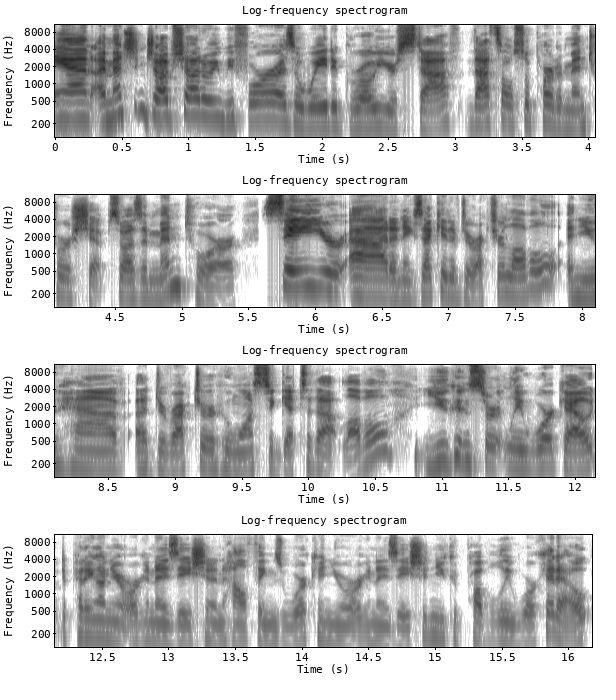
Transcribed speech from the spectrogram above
And I mentioned job shadowing before as a way to grow your staff. That's also part of mentorship. So, as a mentor, say you're at an executive director level and you have a director who wants to get to that level, you can certainly work out, depending on your organization and how things work in your organization, you could probably work it out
